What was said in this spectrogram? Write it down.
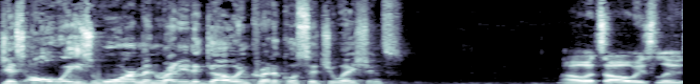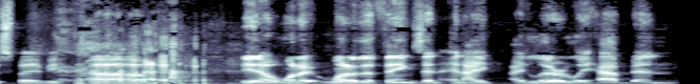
just always warm and ready to go in critical situations? Oh, it's always loose, baby. Um, you know, one of one of the things, and, and I I literally have been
